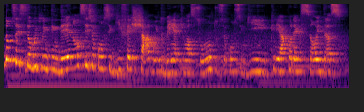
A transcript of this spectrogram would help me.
Não sei se deu muito pra entender, não sei se eu consegui fechar muito bem aqui o assunto, se eu consegui criar conexão entre as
